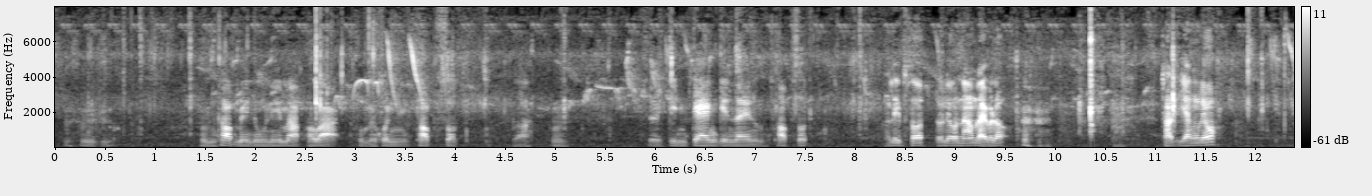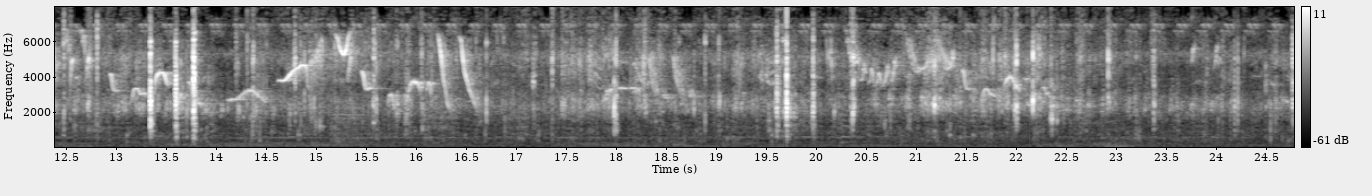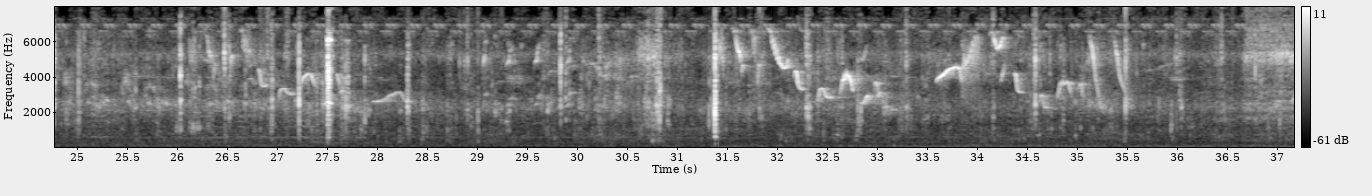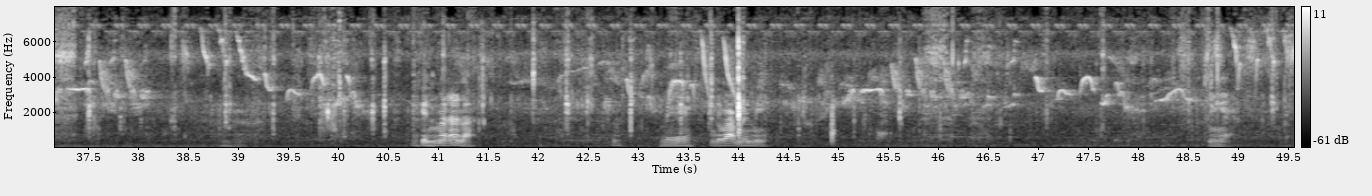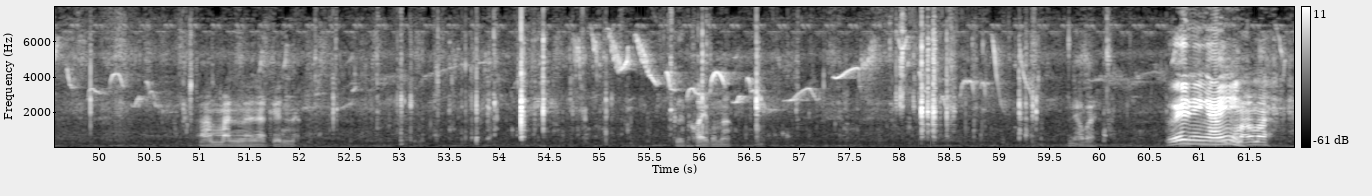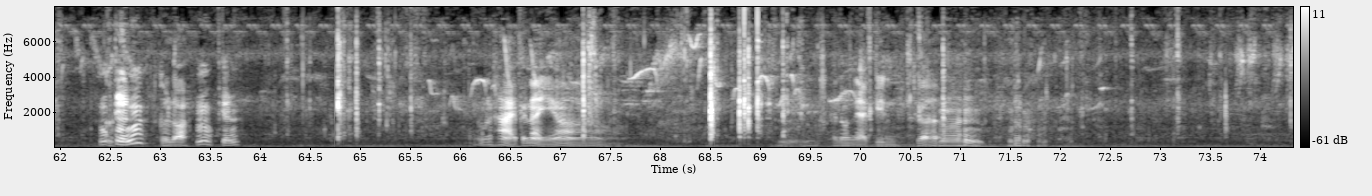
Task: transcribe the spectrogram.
อื้อหือผมชอบเมนูนี้มากเพราะว่า ผมเป็นคนชอบสดเหรอจะ กินแกงกินอะไรชอบสดเอารีบซดตัวเร็วน้ำไหลไปแล้ว ถัดเอียงเร็ว นมาแล้วเหรอมีหรือว่าไม่มีนี่ไงความมันเลยนะกินน่ะเกินข่อยบ้างมากนี่เอาไปเฮ้ยนี่ไงมามามันกินเกินเหรออืมกินมันหายไปไหนอะอืม ให้น้องแอบกินเชื่อเถอะ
